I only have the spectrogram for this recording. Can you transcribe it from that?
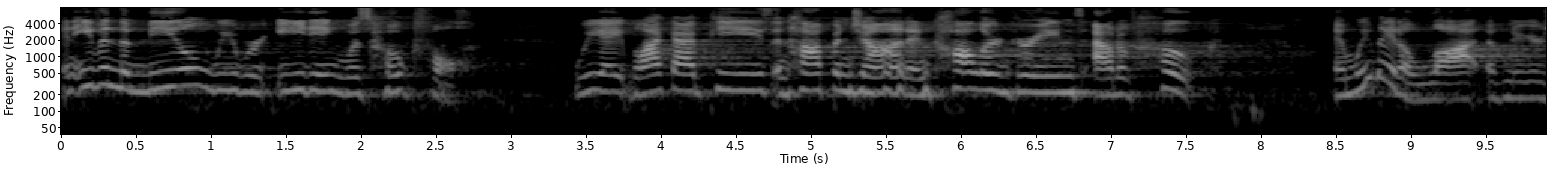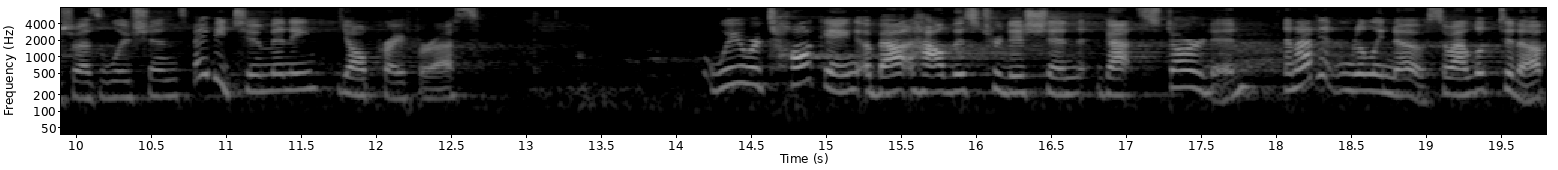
and even the meal we were eating was hopeful. We ate black eyed peas and Hoppin' John and collard greens out of hope. And we made a lot of New Year's resolutions, maybe too many. Y'all pray for us. We were talking about how this tradition got started, and I didn't really know, so I looked it up.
